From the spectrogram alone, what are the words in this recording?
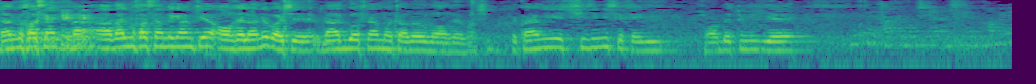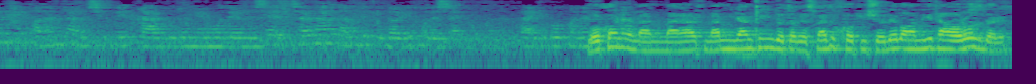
من می‌خواستم اول می‌خواستم بگم که عاقلانه باشه بعد گفتم مطابق واقع باشه. فکر کنم یه چیزی نیست که خیلی شما بتونید یه بکنه. من من حرف من میگم که این دوتا قسمت کپی شده با هم دیگه تعارض داره. خب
